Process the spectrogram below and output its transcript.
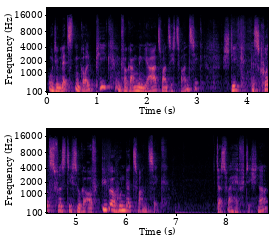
Und im letzten Goldpeak im vergangenen Jahr 2020 stieg es kurzfristig sogar auf über 120. Das war heftig. Ne?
